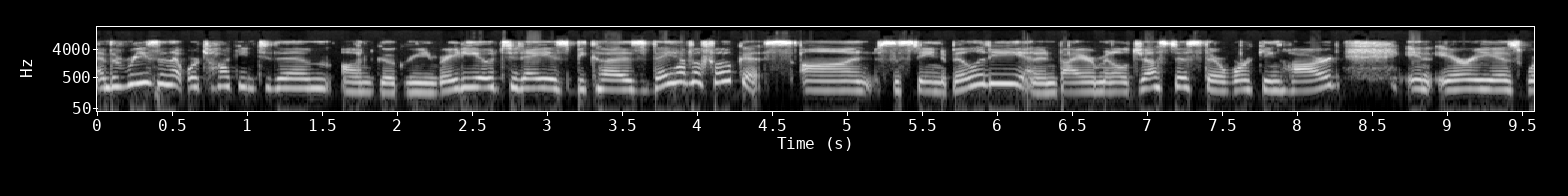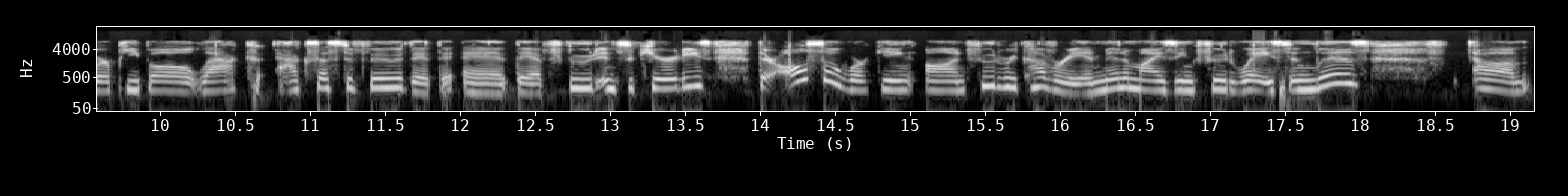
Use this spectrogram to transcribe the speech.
And the reason that we're talking to them on Go Green Radio today is because they have a focus on sustainability and environmental justice. They're working hard in areas where people lack access to food, they, uh, they have food insecurities. They're also working on food recovery and minimizing food waste. And Liz, um,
